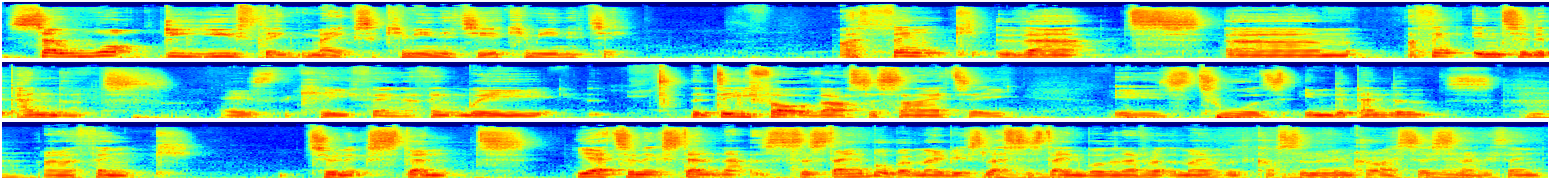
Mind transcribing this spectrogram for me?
So, what do you think makes a community a community? I think that um, I think interdependence is the key thing. I think we, the default of our society, is towards independence, mm. and I think to an extent, yeah, to an extent that's sustainable, but maybe it's less sustainable than ever at the moment with the cost of living crisis yeah. and everything.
